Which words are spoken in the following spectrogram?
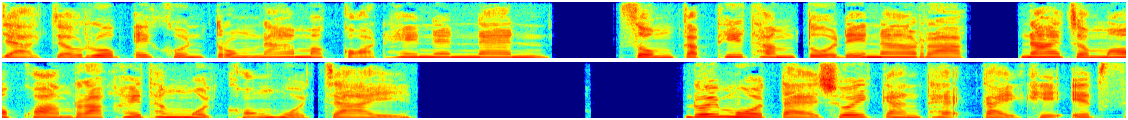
อยากจะรวบไอ้คนตรงหน้ามากอดให้แน่น ๆ สมกับที่ทำตัวได้น่ารัก น่าจะมอบความรักให้ทั้งหมดของหัวใจ ด้วยมัวแต่ช่วยกันแทะไก่ KFC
